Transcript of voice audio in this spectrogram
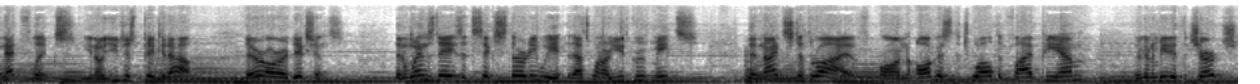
Netflix. You know, you just pick it out. There are addictions. Then Wednesdays at 6:30, we that's when our youth group meets. The Nights to Thrive on August the 12th at 5 p.m. They're going to meet at the church.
